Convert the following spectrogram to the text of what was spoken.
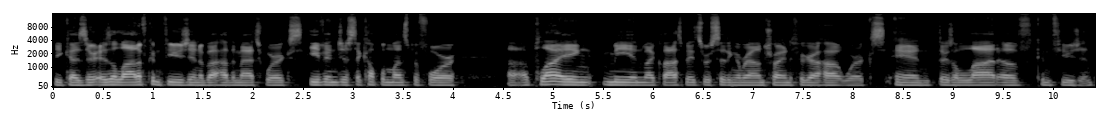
because there is a lot of confusion about how the match works. Even just a couple months before uh, applying, me and my classmates were sitting around trying to figure out how it works, and there's a lot of confusion.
